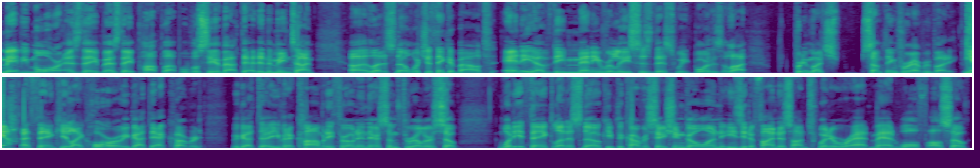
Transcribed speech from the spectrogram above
maybe more as they as they pop up. We'll see about that. In the meantime, uh, let us know what you think about any of the many releases this week. Boy, there's a lot. Pretty much something for everybody. Yeah. I think you like horror. We got that covered. We got uh, even a comedy thrown in there, some thrillers. So. What do you think? Let us know. Keep the conversation going. Easy to find us on Twitter. We're at Mad Wolf. Also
